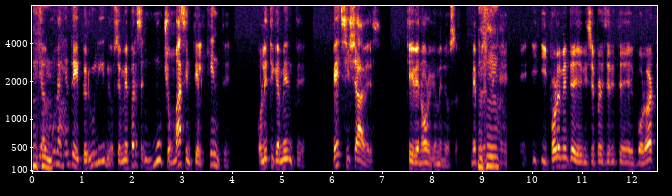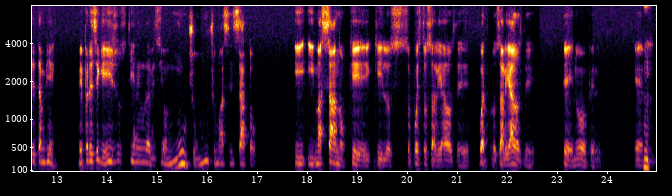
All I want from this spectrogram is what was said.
y alguna gente de Perú Libre. O sea, me parece mucho más inteligente políticamente Betsy Chávez que Verónica Mendoza. Me parece y, probablemente el vicepresidente Boluarte también. Me parece que ellos tienen una visión mucho, mucho más sensato y, más sano que, que, los supuestos aliados de, bueno, los aliados de, de Nuevo Perú. Eh, mm.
